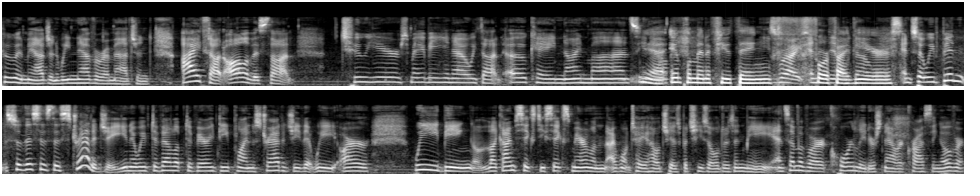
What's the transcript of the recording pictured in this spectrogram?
Who imagined? We never imagined. I thought all of us thought two years maybe. You know, we thought okay, nine months. You yeah, know. implement a few things. Right, four or five years. And so we've been. So this is the strategy. You know, we've developed a very deep line of strategy that we are, we being like I'm 66, Marilyn. I won't tell you how old she is, but she's older than me. And some of our core leaders now are crossing over,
